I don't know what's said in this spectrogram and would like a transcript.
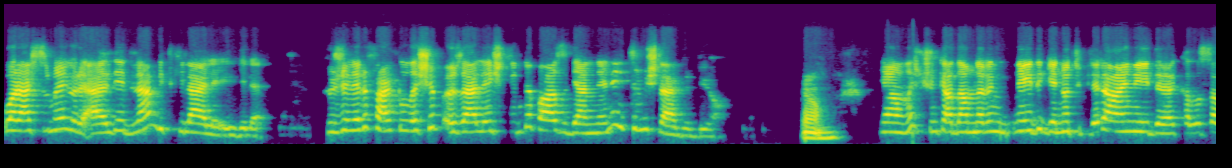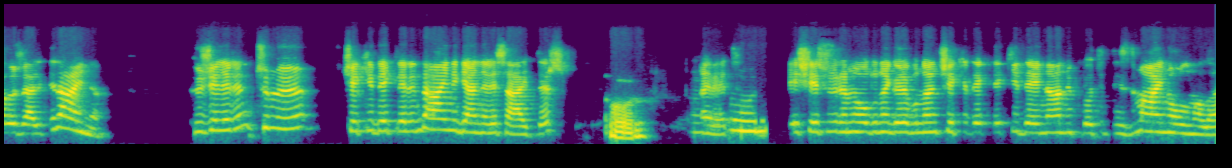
Bu araştırmaya göre elde edilen bitkilerle ilgili. Hücreleri farklılaşıp özelleştiğinde bazı genlerini yitirmişlerdir diyor. Yanlış. Yanlış çünkü adamların neydi? Genotipleri aynıydı. Kalıtsal özellikleri aynı. Hücrelerin tümü çekirdeklerinde aynı genlere sahiptir. Doğru. Evet. Doğru. Eşeğsiz üreme olduğuna göre bunların çekirdekteki DNA nükleotit dizimi aynı olmalı.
